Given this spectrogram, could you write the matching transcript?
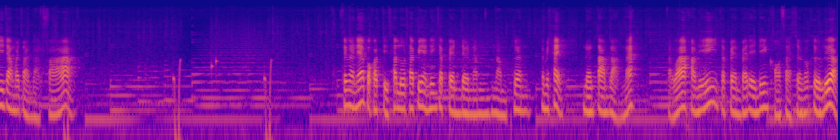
ที่ดังมาจากดาดฟ้า ซึ่งอันนี้ปกติถ้ารูทแฮปปี้เอนดิ้งจะเป็นเดินนำนำเพื่อนไม่ใช่เดินตามหลังนะ แต่ว่าคราวนี้จะเป็นแบดเอนดิ้งของสายเชิญก็คือเลือก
